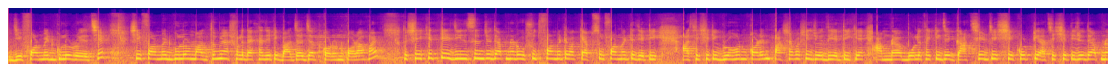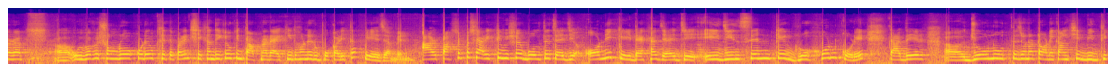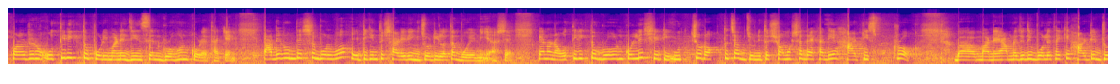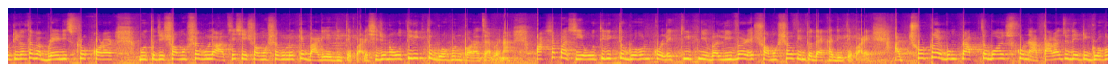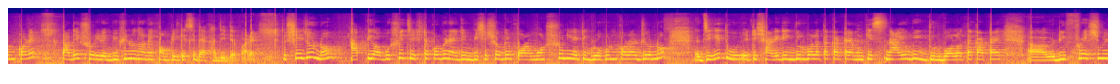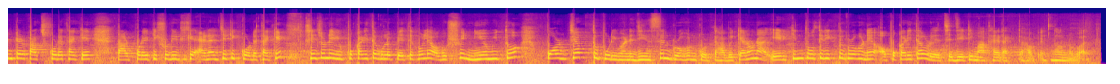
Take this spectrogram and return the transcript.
যে ফরম্যাটগুলো রয়েছে, সেই ফরম্যাটগুলোর মাধ্যমে আসলে দেখা যায় এটি বাজারজাতকরণ করা হয়। তো সেই ক্ষেত্রে এই জিনসেন যদি আপনারা ওষুধ ফরম্যাটে বা ক্যাপসুল ফরম্যাটে যেটি আছে সেটি গ্রহণ করেন, পাশাপাশি যদি এটিকে আমরা বলে থাকি যে গাছের যে শেকড়টি আছে, সেটি যদি আপনারা ওইভাবে সংগ্রহ করেও খেতে পারেন, সেখান থেকেও কিন্তু আপনারা একই ধরনের উপকারিতা পেয়ে যাবেন। আর পাশাপাশি আরেকটি বিষয় বলতে চাই যে, অনেকেই দেখা যায় যে এই জিনসেনকে গ্রহণ করে তাদের যৌন উত্তেজনাটা অনেকাংশে বৃদ্ধি করার জন্য অতিরিক্ত পরিমাণে জিনসেন গ্রহণ করে থাকেন। তাদের উদ্দেশ্যে বলব, এটি কিন্তু শারীরিক জটিলতা বয়ে নিয়ে আসে। কেননা, অতিরিক্ত গ্রহণ করলে সেটি উচ্চ রক্তচাপ জনিত সমস্যা দেখা দিয়ে হার্ট স্ট্রোক বা মানে আমরা যদি বলে থাকি হার্টের জটিলতা বা ব্রেন স্ট্রোক করার মতো যে সমস্যাগুলো আছে, সেই সমস্যাগুলোকে বাড়িয়ে দিতে পারে। সেজন্য অতিরিক্ত গ্রহণ করা যাবে না। পাশাপাশি অতিরিক্ত গ্রহণ করলে কিডনি বা লিভারের সমস্যাও কিন্তু দেখা দিতে পারে। আর ছোট এবং প্রাপ্তবয়স্ক না, তারা যদি এটি গ্রহণ করে, তাদের শরীরে বিভিন্ন ধরনের কমপ্লিকেসি দেখা দিতে পারে। তো সেই জন্য আপনি অবশ্যই চেষ্টা করবেন একজন বিশেষজ্ঞের পরামর্শ নিয়ে এটি গ্রহণ করার জন্য। যেহেতু এটি শারীরিক দুর্বলতা কাটায়, এমনকি স্নায়বিক দুর্বলতা কাটায় রিফ্রেশমেন্টের কাজ করে থাকে, তারপরে এটি শরীরকে এনার্জেটিক করে থাকে সেই জন্য এই উপকারিতাগুলো পেতে হলে অবশ্যই নিয়মিত পর্যাপ্ত পরিমাণে জিনসেন গ্রহণ করতে হবে। কেননা এর কিন্তু অতিরিক্ত গ্রহণে অপকারিতাও রয়েছে, যেটি মাথায় রাখতে হবে। ধন্যবাদ।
